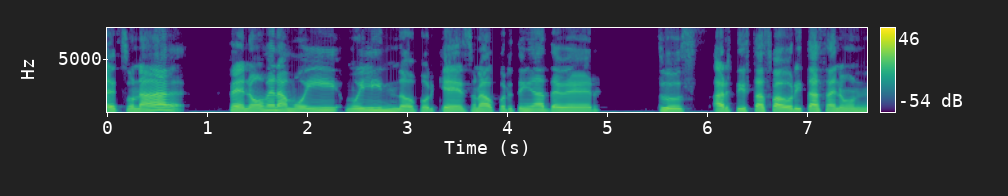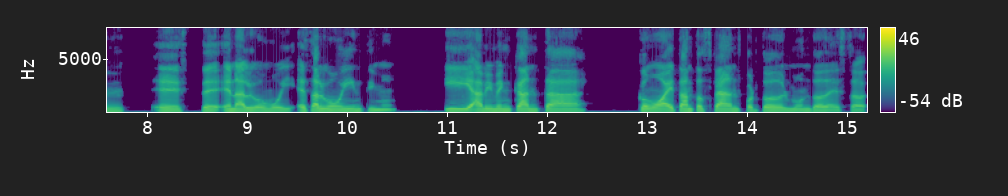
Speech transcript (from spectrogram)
es una fenómena muy, muy lindo porque es una oportunidad de ver tus artistas favoritas en un, este, en algo muy, es algo muy íntimo. Y a mí me encanta como hay tantos fans por todo el mundo de eso.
